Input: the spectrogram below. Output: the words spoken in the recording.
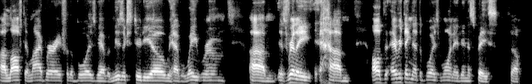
a loft and library for the boys. We have a music studio. We have a weight room. Um, it's really um, all the, everything that the boys wanted in a space. So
